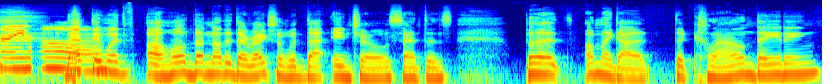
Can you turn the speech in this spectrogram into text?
I know. that thing went a whole another direction with that intro sentence. But oh my god, the clown dating,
